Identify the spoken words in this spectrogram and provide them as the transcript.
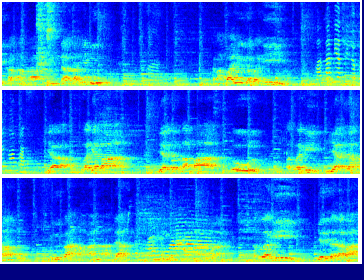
dikatakan benda tak hidup? Kenapa? Yuk jawab lagi. Karena dia tidak bernapas. Ya, lagi apa? Dia tidak bernapas, betul. Satu lagi, dia tidak membutuhkan makanan dan minuman. Satu lagi, dia tidak dapat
